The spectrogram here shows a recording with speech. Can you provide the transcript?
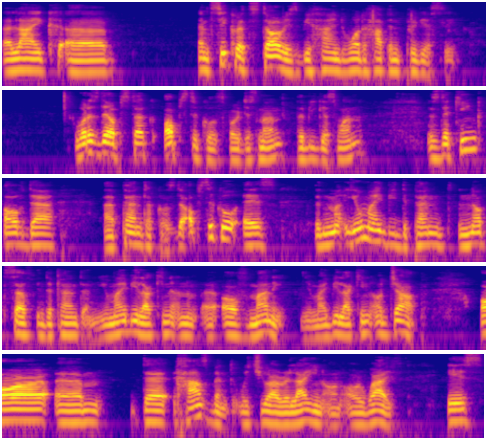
uh, like uh, and secret stories behind what happened previously. What is the obstac obstacles for this month? The biggest one is the King of the uh, Pentacles. The obstacle is that you might be depend not self-independent you might be lacking uh, of money you might be lacking a job or um, the husband which you are relying on or wife is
